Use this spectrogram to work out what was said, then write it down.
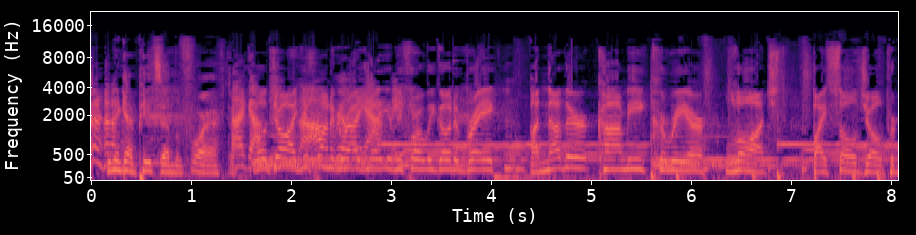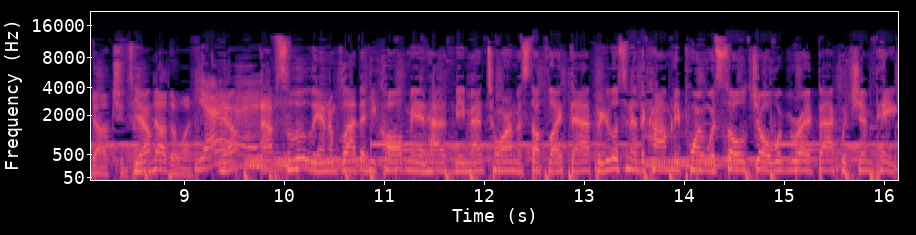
Didn't get pizza before or after. I got Well, Joe, I just want to really congratulate you before we go to break. Another comedy career launched by Soul Joel Productions. Yep. Another one. Yay. Yep, absolutely. And I'm glad that he called me and had me mentor him and stuff like that. But you're listening to the Comedy Point with Soul Joel. We'll be right back with Jim Pate.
